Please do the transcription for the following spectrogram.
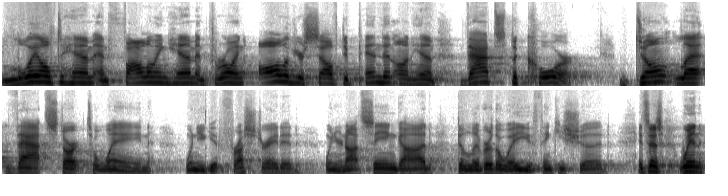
loyal to Him and following Him and throwing all of yourself dependent on Him. That's the core. Don't let that start to wane when you get frustrated, when you're not seeing God deliver the way you think He should. It says, when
